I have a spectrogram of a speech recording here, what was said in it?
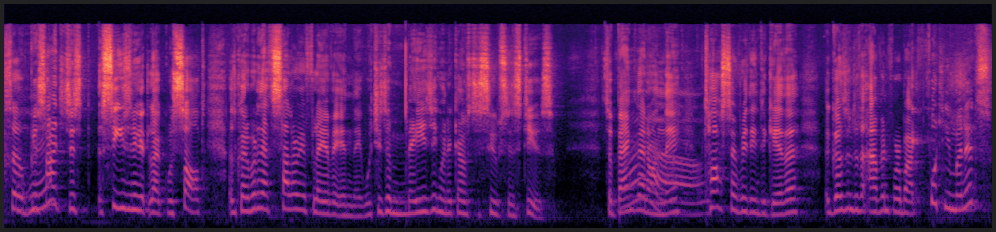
So Mm-hmm. besides just seasoning it like with salt, it's got a bit of that celery flavor in there, which is amazing when it comes to soups and stews. So bang that on there, toss everything together. It goes into the oven for about 40 minutes,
